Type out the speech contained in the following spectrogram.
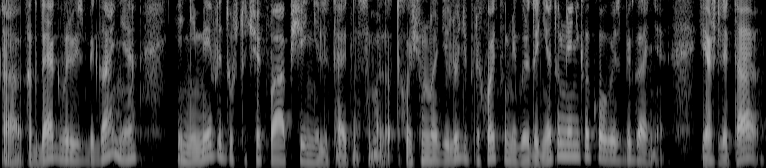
а, когда я говорю избегание, я не имею в виду, что человек вообще не летает на самолетах. Очень многие люди приходят ко мне и говорят, да нет у меня никакого избегания. Я же летаю.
